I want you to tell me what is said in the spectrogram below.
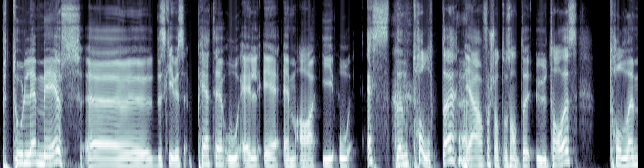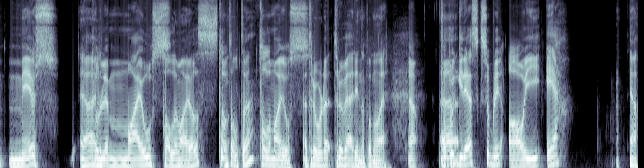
Ptolemeus. Uh, det skrives E P-T-O-L-E-M-A-I-O S den tolvte. Jeg har forstått det sånn at det uttales Ptolemeus. Ja, Ptolemaios. Ptolemaios den tolvte. Ptolemaios. Jeg tror, det, tror vi er inne på noe der. Ja. For på uh, gresk så blir A og I E. Ja,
